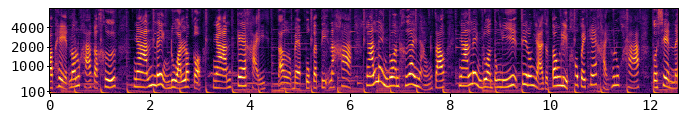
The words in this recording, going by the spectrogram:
ประเภทเนาะลูกค้าก็คืองานเร่งด่วนแล้วก็งานแก้ไขแบบปกตินะคะ งานเร่งด่วนคืออะไรอย่างเจ้า งานเร่งด่วนตรงนี้ที่น้องหยาจะต้องรีบเข้าไปแก้ไขให้ลูกค้าก็เช่นใน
